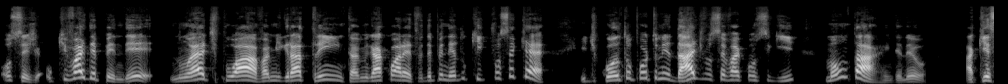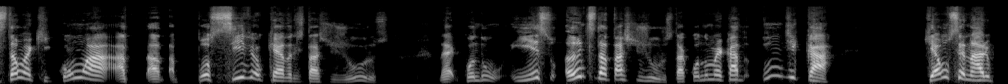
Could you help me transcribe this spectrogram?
Ou seja, o que vai depender não é tipo, ah, vai migrar 30, vai migrar 40, vai depender do que, que você quer e de quanta oportunidade você vai conseguir montar, entendeu? A questão é que com a, a, a possível queda de taxa de juros, né? Quando, e isso antes da taxa de juros, tá? Quando o mercado indicar que é um cenário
